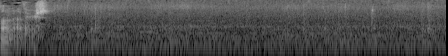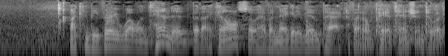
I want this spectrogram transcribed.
on others. I can be very well intended, but I can also have a negative impact if I don't pay attention to it.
